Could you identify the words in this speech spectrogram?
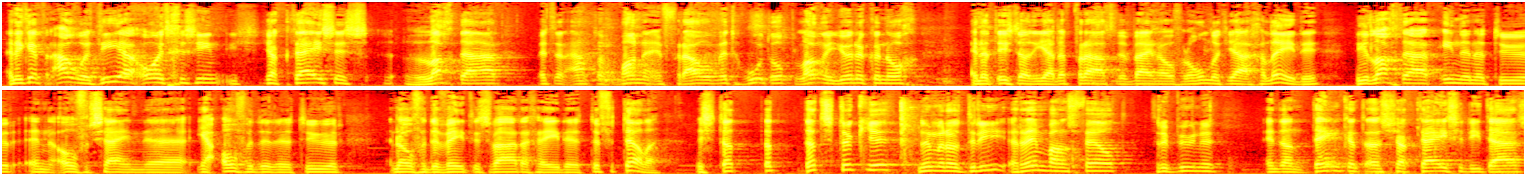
En ik heb een oude dia ooit gezien. Jacques Thijssen lag daar met een aantal mannen en vrouwen met hoed op, lange jurken nog. En dat is dat, ja, daar praten we bijna over 100 jaar geleden. Die lag daar in de natuur en over, zijn, uh, ja, over de natuur en over de wetenswaardigheden te vertellen. Dus dat, dat, dat stukje, nummer drie, Rembrandtsveld, tribune... en dan denkend aan Jacques Thijssen... die daar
